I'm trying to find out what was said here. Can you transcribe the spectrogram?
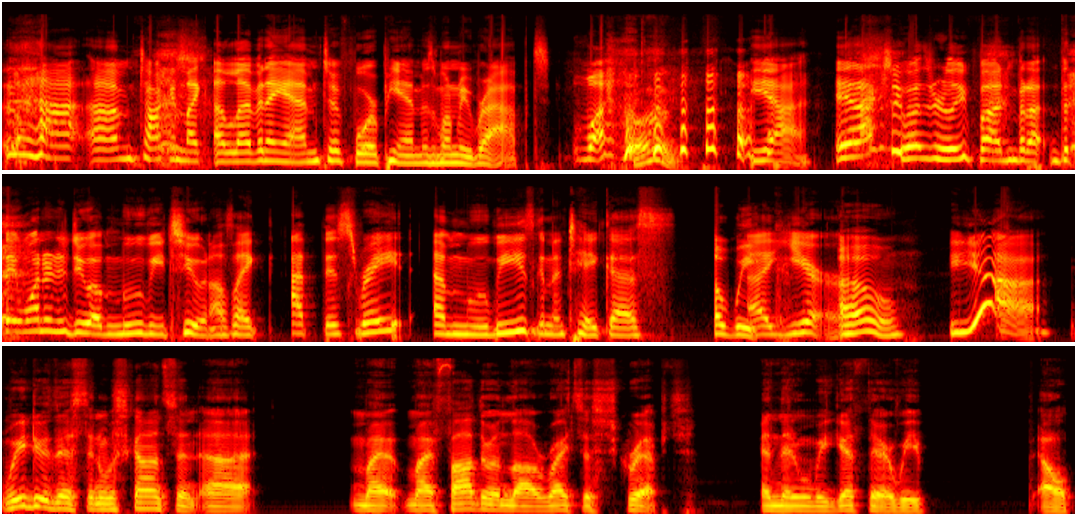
That I'm talking like 11 a.m. to 4 p.m. is when we wrapped. Wow. Fun. Yeah, it actually was really fun. But uh, but they wanted to do a movie too, and I was like, at this rate, a movie is going to take us A week. a year. oh. yeah. we do this in Wisconsin. Uh, my my father in law writes a script, and then when we get there, we I'll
